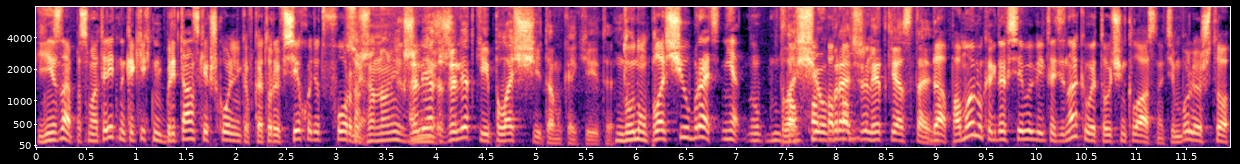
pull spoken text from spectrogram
Я не знаю, посмотреть на каких-нибудь британских школьников, которые все ходят в форме. Слушай, ну у них жилет, они... жилетки и плащи там какие-то. Ну, ну, плащи убрать, нет. Ну, плащи по, убрать, по, жилетки оставить. Да, по-моему, когда все выглядят одинаково, это очень классно. Тем более, что...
